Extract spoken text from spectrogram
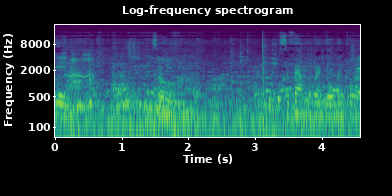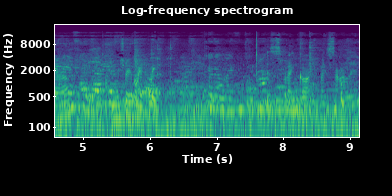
It. So, it's the family going Golden Corral. Let me show you my plate. This is what I got, my salad.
